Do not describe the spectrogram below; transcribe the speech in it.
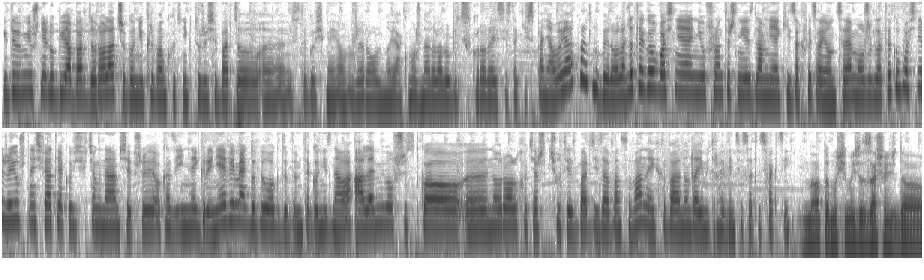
gdybym już nie lubiła bardzo rola, czego nie krywam, choć niektórzy się bardzo e, z tego śmieją, że rol, no jak można rola lubić, skoro race jest taki wspaniały. Ja akurat lubię rola, dlatego właśnie New Frontiers nie jest dla mnie jakieś zachwycające, może dlatego właśnie, że już ten świat jakoś wciągnęłam się przy okazji innej gry. Nie wiem, jakby było, gdybym tego nie znała, ale mimo wszystko, e, no rol chociaż ciut jest bardziej zaawansowany i chyba, no daje mi trochę więcej satysfakcji. No to musimy się zasiąść do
